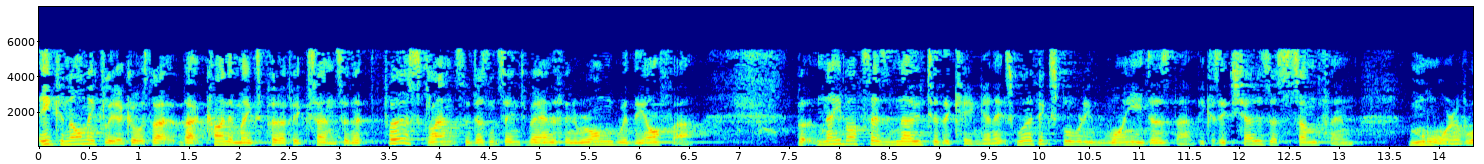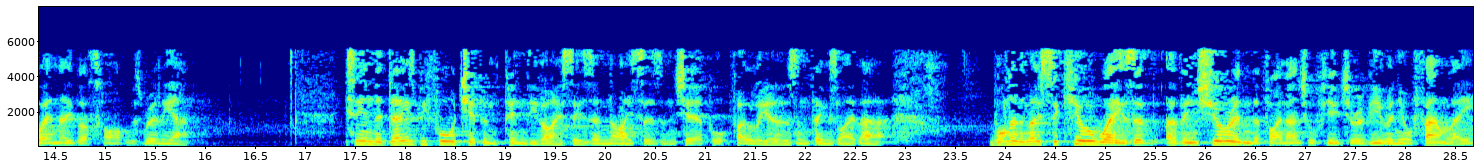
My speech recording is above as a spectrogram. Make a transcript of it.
economically, of course, that, that kind of makes perfect sense. And at first glance, there doesn't seem to be anything wrong with the offer. But Naboth says no to the king, and it's worth exploring why he does that, because it shows us something more of where Naboth's heart was really at. You see, in the days before chip and pin devices and ISAs and share portfolios and things like that, one of the most secure ways of, of ensuring the financial future of you and your family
